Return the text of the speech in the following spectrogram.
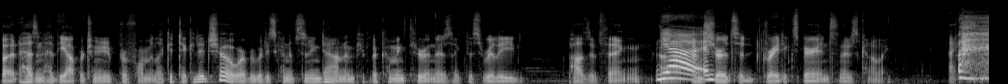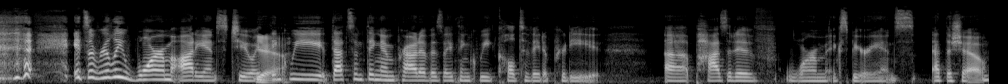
but hasn't had the opportunity to perform at like a ticketed show where everybody's kind of sitting down and people are coming through and there's like this really positive thing. Uh, Yeah, I'm and- sure it's a great experience and they're kind of like, nice. It's a really warm audience, too. I Yeah. think we, that's something I'm proud of, is I think we cultivate a pretty uh, positive, warm experience at the show.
